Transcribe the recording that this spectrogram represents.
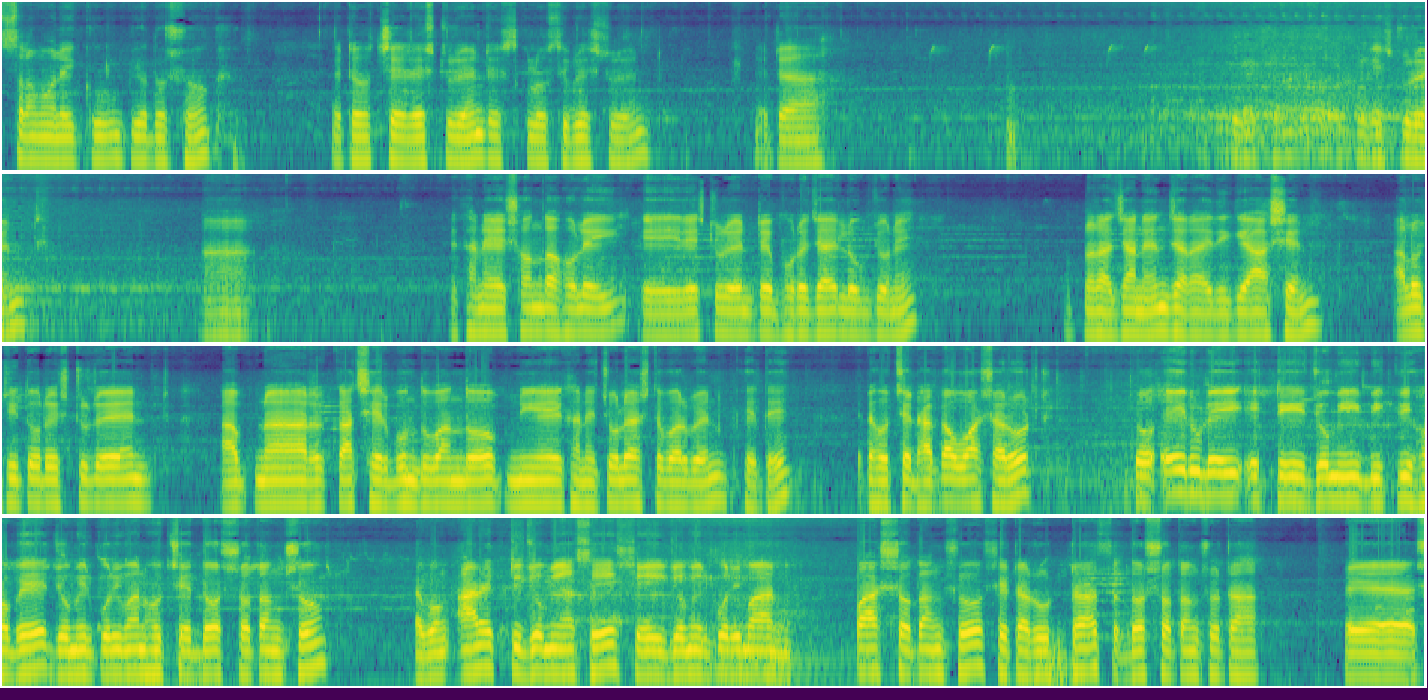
আসসালামু আলাইকুম, প্রিয় দর্শক। এটা হচ্ছে রেস্টুরেন্ট, এক্সক্লুসিভ রেস্টুরেন্ট। এটা রেস্টুরেন্ট। এখানে সন্ধ্যা হলেই এই রেস্টুরেন্টে ভরে যায় লোকজনে। আপনারা জানেন যারা এদিকে আসেন। আলোচিত রেস্টুরেন্ট আপনার কাছের বন্ধু বান্ধব নিয়ে এখানে চলে আসতে পারবেন খেতে। এটা হচ্ছে ঢাকা ওয়াসা রোড। তো এই রোডেই একটি জমি বিক্রি হবে। জমির পরিমাণ হচ্ছে দশ শতাংশ এবং আরেকটি জমি আছে, সেই জমির পরিমাণ পাঁচ শতাংশ। সেটা রোডটা দশ শতাংশটা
